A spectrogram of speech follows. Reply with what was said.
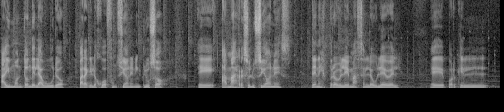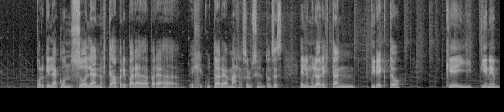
hay un montón de laburo para que los juegos funcionen. Incluso eh, a más resoluciones tenés problemas en low level eh, porque el, porque la consola no está preparada para ejecutar a más resolución. Entonces, el emulador es tan directo que tiene,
